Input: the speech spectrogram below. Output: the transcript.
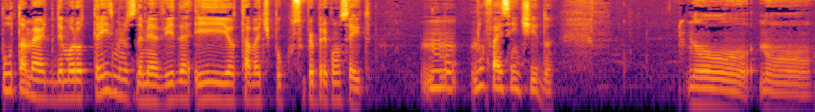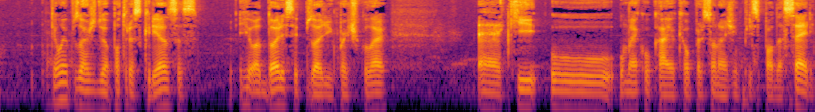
puta merda, demorou 3 minutos da minha vida e eu tava, tipo, com super preconceito. Não, não faz sentido. No, no. Tem um episódio do Eu Patro as Crianças, eu adoro esse episódio em particular, é que o, o Michael Caio, que é o personagem principal da série,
